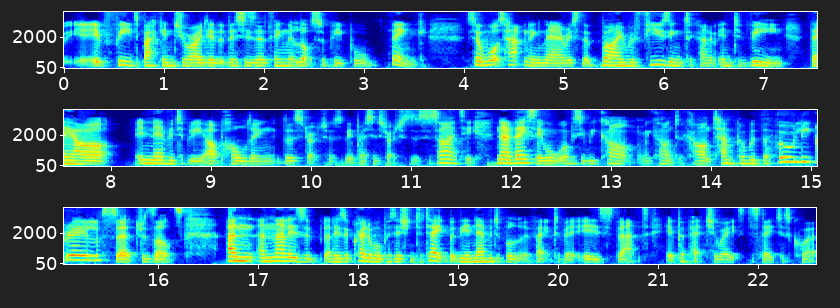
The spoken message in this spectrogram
it feeds back into your idea that this is a thing that lots of people think. So what's happening there is that by refusing to kind of intervene, they are inevitably upholding the structures, the oppressive structures of society. Now they say, well, obviously we can't, we can't, we can't tamper with the holy grail of search results, and and that is a, that is a credible position to take. But the inevitable effect of it is that it perpetuates the status quo.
